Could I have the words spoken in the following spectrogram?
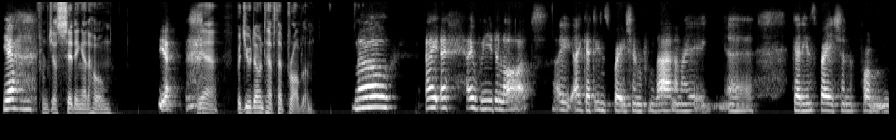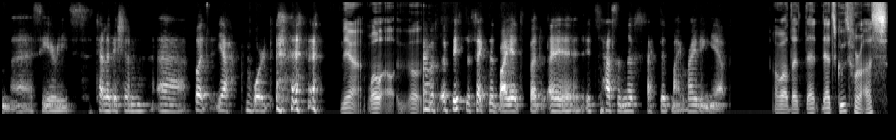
Yeah. From just sitting at home. Yeah. Yeah but you don't have that problem. No, I I, I read a lot. I, I get inspiration from that, and I uh, get inspiration from uh, series, television. Uh, but yeah, I'm bored. yeah, well, uh, I'm a, a, bit affected by it, but uh, it hasn't affected my writing yet. Oh, well, that that that's good for us.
